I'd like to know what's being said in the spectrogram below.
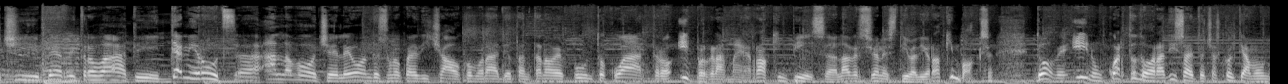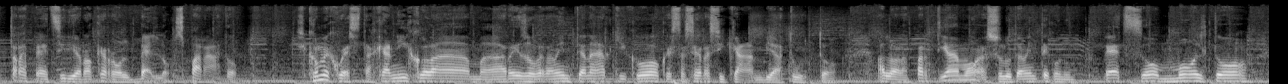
Eccoci, ben ritrovati. Danny Roots alla voce, le onde sono quelle di Ciao Como Radio 89.4. Il programma è Rocking Pills, la versione estiva di Rocking Box, dove in un quarto d'ora di solito ci ascoltiamo un tre pezzi di rock and roll bello sparato. Siccome questa canicola mi ha reso veramente anarchico, questa sera si cambia tutto. Allora, partiamo assolutamente con un pezzo molto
